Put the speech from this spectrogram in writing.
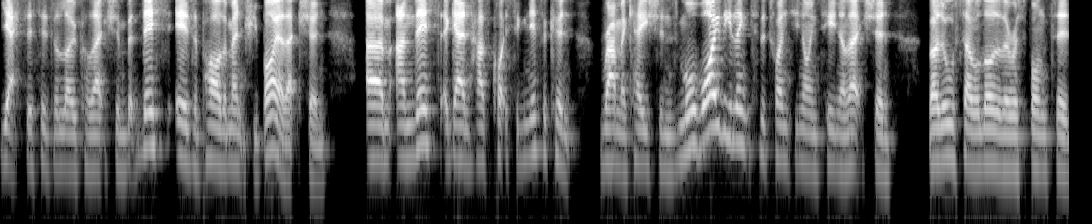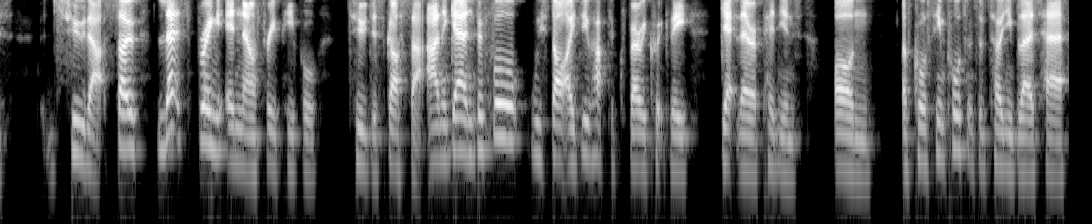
yes, this is a local election, but this is a parliamentary by election. Um, and this, again, has quite significant ramifications, more widely linked to the 2019 election, but also a lot of the responses to that. So let's bring in now three people to discuss that. And again, before we start, I do have to very quickly get their opinions on, of course, the importance of Tony Blair's hair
